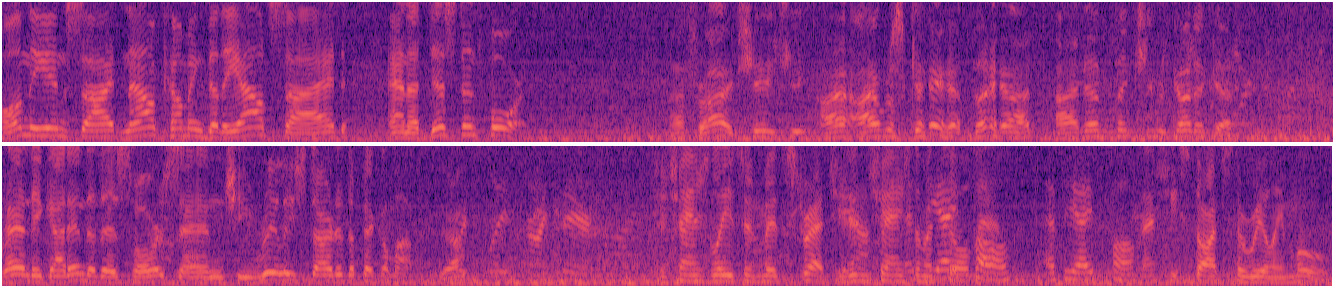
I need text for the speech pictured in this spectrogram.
on the inside, now coming to the outside, and a distant fourth. That's right. She she I, I was scared. I, I didn't think she was going to get it. Randy got into this horse, and she really started to pick him up. Yeah. She changed leads in mid-stretch. She didn't change At them the until eighth then. pole. At the eighth pole. Then she starts to really move.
